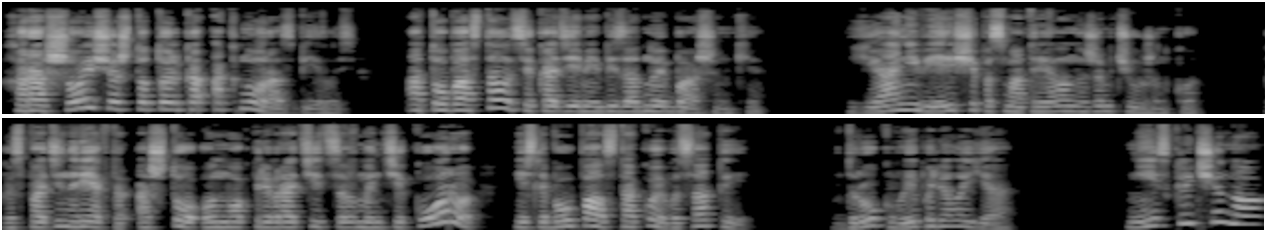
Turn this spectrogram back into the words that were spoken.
Хорошо еще, что только окно разбилось, а то бы осталась Академия без одной башенки. Я неверяще посмотрела на жемчужинку. «Господин ректор, а что, он мог превратиться в мантикору, если бы упал с такой высоты?» Вдруг выпалила я. «Не исключено».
